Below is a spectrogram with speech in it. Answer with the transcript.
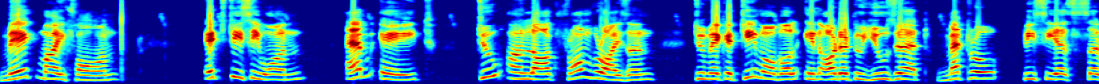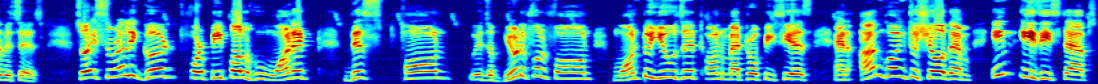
make my phone HTC One M8 to unlock from Verizon to make a T-Mobile in order to use at Metro PCS services. So it's really good for people who wanted this phone, is a beautiful phone, want to use it on Metro PCS, and I'm going to show them in easy steps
